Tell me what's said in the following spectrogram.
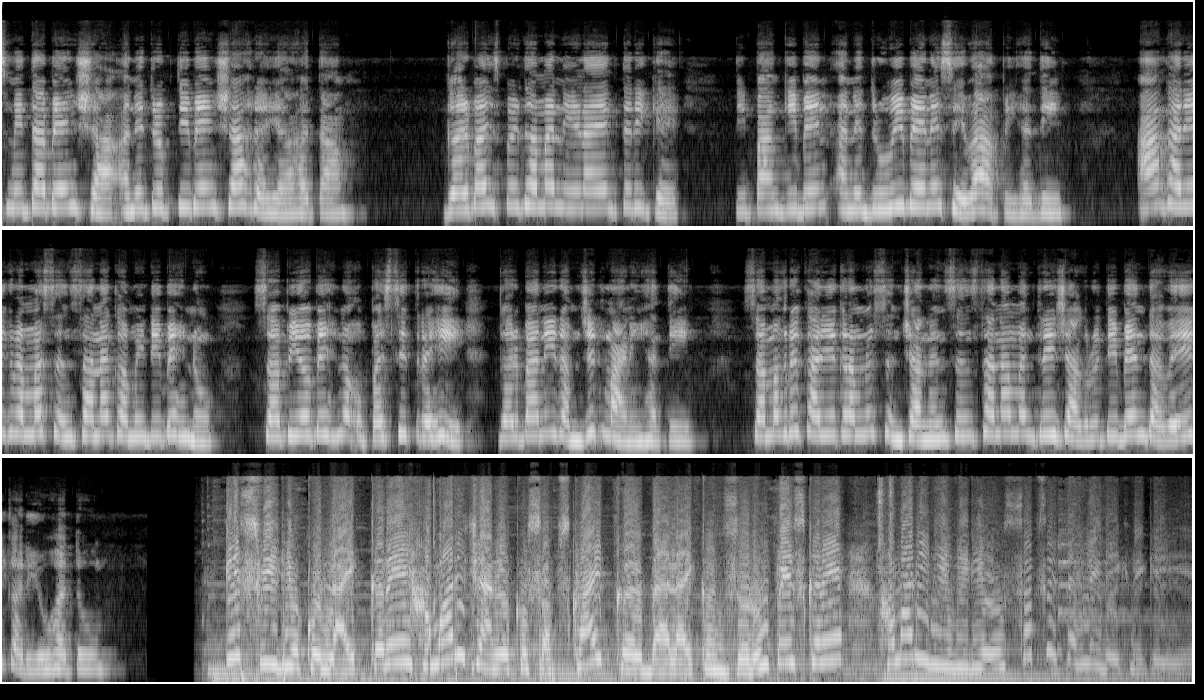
સ્મિતાબેન શાહ અને તૃપ્તિબેન શાહ રહ્યા હતા. ગરબા સ્પર્ધામાં નિર્ણાયક તરીકે દીપાંકીબેન અને ધ્રુવીબેને સેવા આપી હતી આ કાર્યક્રમમાં સંસ્થાના કમિટી બહેનો સભ્યો બહેનો ઉપસ્થિત રહી ગરબાની રમઝટ માણી હતી સમગ્ર કાર્યક્રમનું સંચાલન સંસ્થાના મંત્રી જાગૃતિબેન દવેએ કર્યું હતું इस वीडियो को लाइक करें हमारे चैनल को सब्सक्राइब कर बेल आइकन जरूर प्रेस करें हमारी न्यू वीडियो सबसे पहले देखने के लिए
